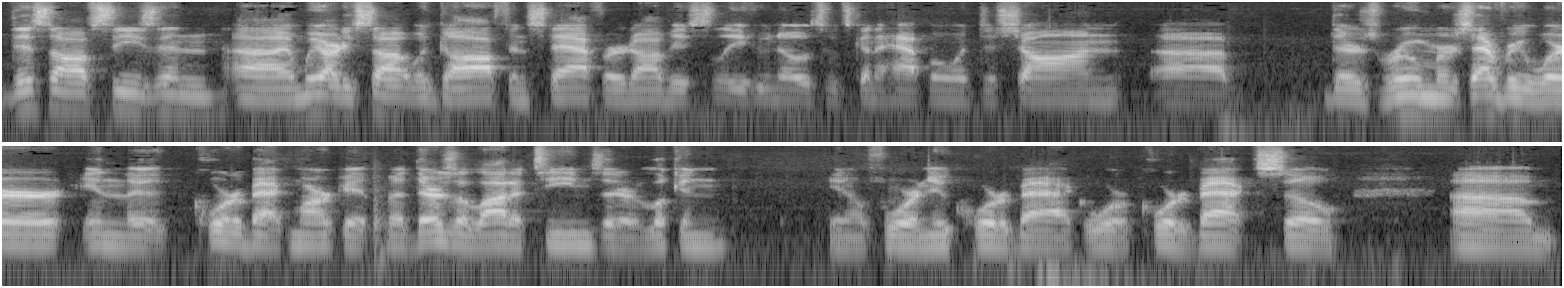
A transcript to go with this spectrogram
this offseason, uh, and we already saw it with Goff and Stafford. Obviously, who knows what's going to happen with Deshaun? Uh, there's rumors everywhere in the quarterback market, but there's a lot of teams that are looking, you know, for a new quarterback or quarterbacks. So, um,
